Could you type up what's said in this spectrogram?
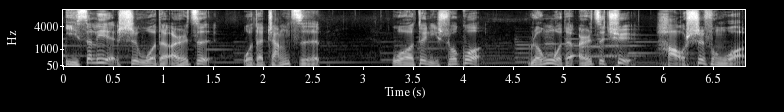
以色列是我的儿子，我的长子，我对你说过，容我的儿子去，好侍奉我。”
